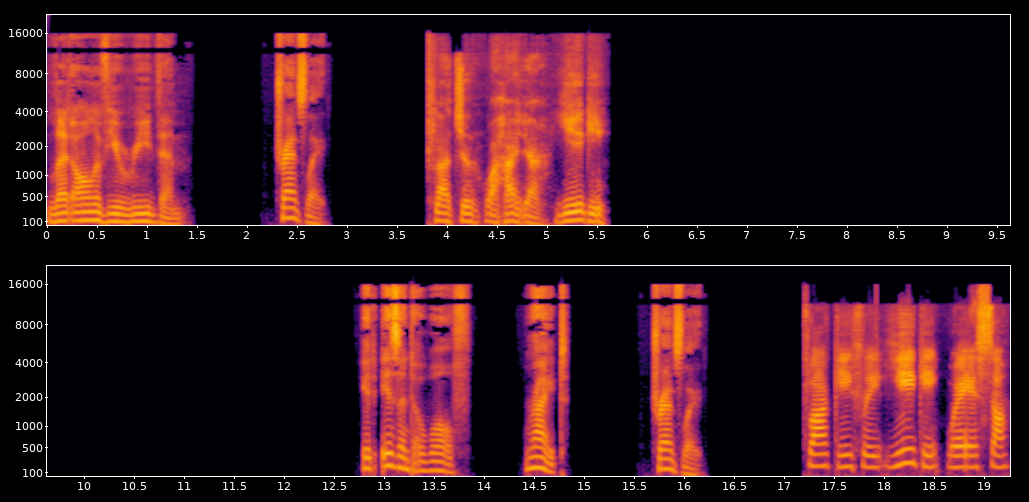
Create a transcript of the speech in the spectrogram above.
Let all of you read them. Translate. Klajul Wahaya. Yegi. It isn't a wolf. Right. Translate yigi wesa.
